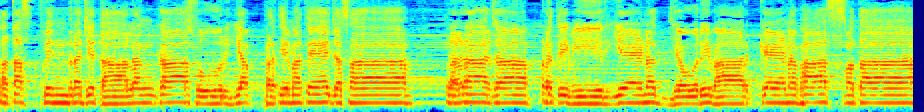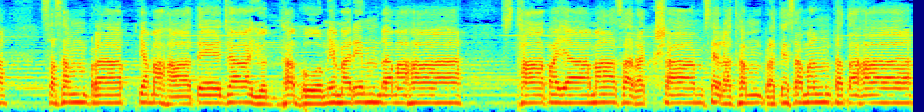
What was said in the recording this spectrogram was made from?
ततस्त्विन्द्रजितालङ्का सूर्यप्रतिमतेजसा प्रराजा प्रतिवीर्येण द्यौरिवार्केण भास्वता। स सम्प्राप्य महातेजा युद्धभूमिमरिन्दमः। स्थापयामास रक्षांसि रथम् प्रति समन्ततः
